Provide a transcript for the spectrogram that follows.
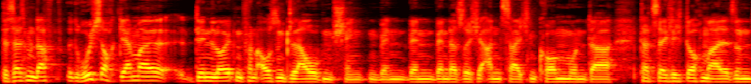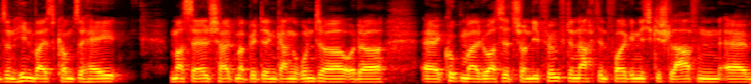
Das heißt, man darf ruhig auch gern mal den Leuten von außen Glauben schenken, wenn, wenn, wenn da solche Anzeichen kommen und da tatsächlich doch mal so ein, so ein Hinweis kommt, so hey, Marcel, schalt mal bitte den Gang runter oder äh, guck mal, du hast jetzt schon die fünfte Nacht in Folge nicht geschlafen, äh,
